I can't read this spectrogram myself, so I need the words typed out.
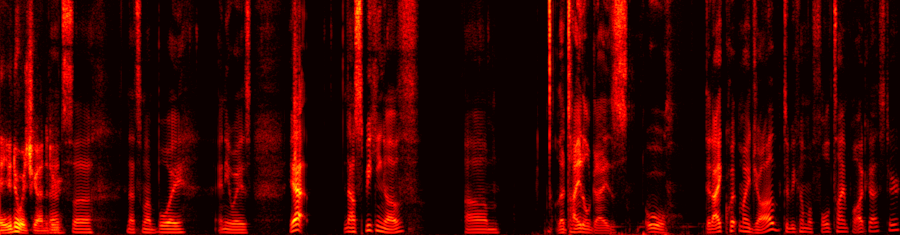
you do what you got to do. that's uh that's my boy. Anyways, yeah. Now speaking of um the title guys. Oh, did I quit my job to become a full-time podcaster?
